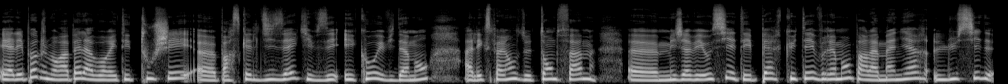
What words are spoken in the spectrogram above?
Et à l'époque, je me rappelle avoir été touchée euh, par ce qu'elle disait, qui faisait écho évidemment à l'expérience de tant de femmes. Euh, mais j'avais aussi été percutée vraiment par la manière lucide,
